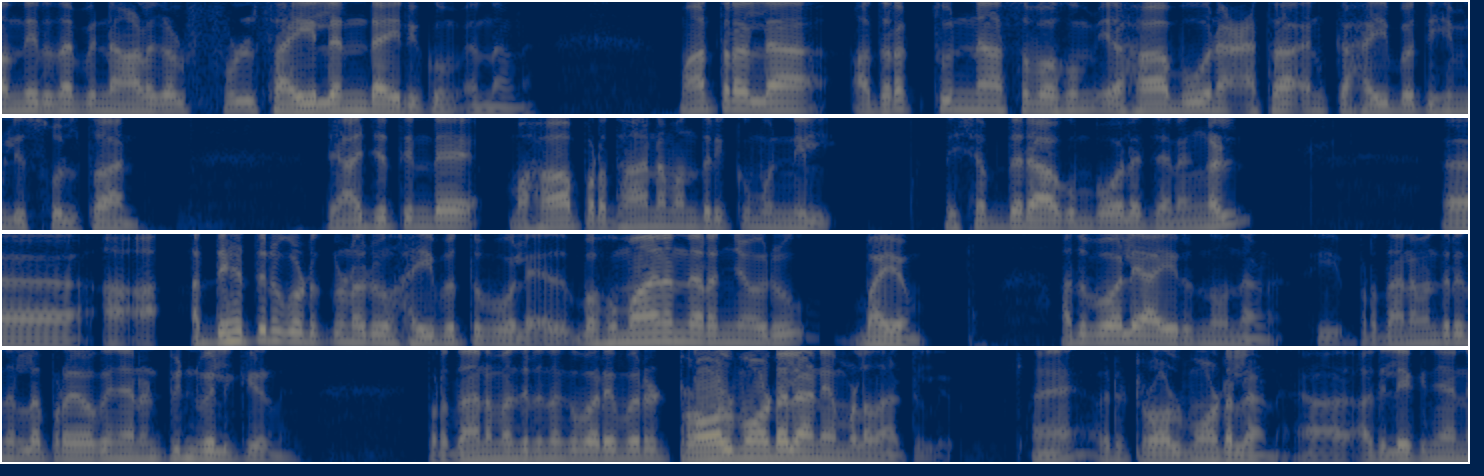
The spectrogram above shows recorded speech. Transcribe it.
വന്നിരുന്ന പിന്നെ ആളുകൾ ഫുൾ സൈലന്റ് ആയിരിക്കും എന്നാണ്. മാത്രമല്ല അദറക്തുന്നാസവഹും യഹാബൂൻ അഥ അൻ കഹൈബത്ത് ഹിംലി സുൽത്താൻ രാജ്യത്തിന്റെ മഹാപ്രധാനമന്ത്രിക്ക് മുന്നിൽ നിശബ്ദരാകും പോലെ ജനങ്ങൾ അദ്ദേഹത്തിന് കൊടുക്കുന്ന ഒരു ഹൈബത്ത് പോലെ ബഹുമാനം നിറഞ്ഞ ഒരു ഭയം അതുപോലെ ആയിരുന്നു എന്നാണ്. ഈ പ്രധാനമന്ത്രി എന്നുള്ള പ്രയോഗം ഞാൻ പിൻവലിക്കുകയാണ്. പ്രധാനമന്ത്രി എന്നൊക്കെ പറയുമ്പോൾ ഒരു ട്രോൾ മോഡലാണ് നമ്മുടെ നാട്ടിൽ. ഒരു ട്രോൾ മോഡലാണ്. അതിലേക്ക് ഞാൻ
